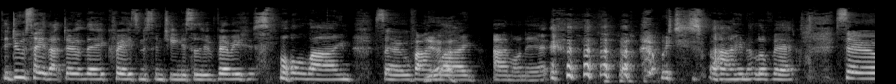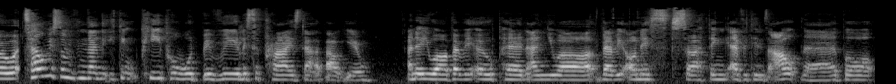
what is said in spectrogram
they do say that, don't they? Craziness and genius are a very small line. So fine Yeah. line, I'm on it, which is fine. I love it. So tell me something then that you think people would be really surprised at about you. I know you are very open and you are very honest, so I think everything's out there. But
